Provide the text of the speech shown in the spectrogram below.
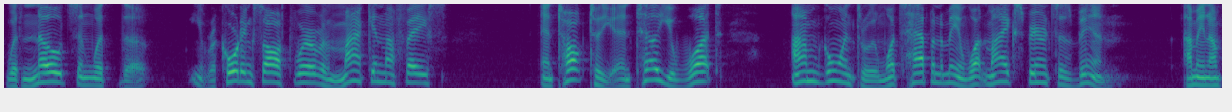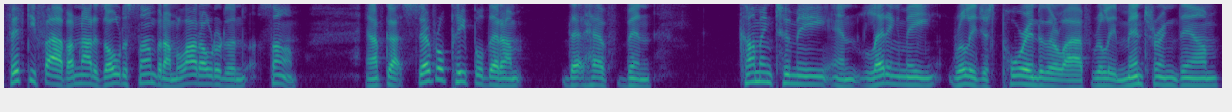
with notes and with the you know, recording software with a mic in my face and talk to you and tell you what I'm going through and what's happened to me and what my experience has been I mean, I'm 55. I'm not as old as some, but I'm a lot older than some. And I've got several people that I'm that have been coming to me and letting me really just pour into their life, really mentoring them,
